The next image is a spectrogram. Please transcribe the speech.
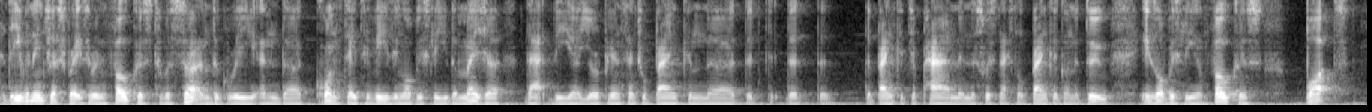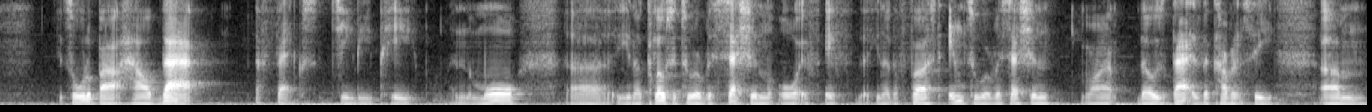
and even interest rates are in focus to a certain degree, and uh, quantitative easing, obviously, the measure that the uh, European Central Bank and uh, the, the, the, the Bank of Japan and the Swiss National Bank are going to do, is obviously in focus. But it's all about how that affects GDP. And the more, uh, you know, closer to a recession, or if, if you know, the first into a recession, right? Those that is the currency. Um,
